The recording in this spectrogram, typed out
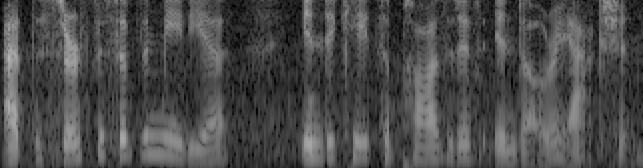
at the surface of the media indicates a positive indole reaction.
